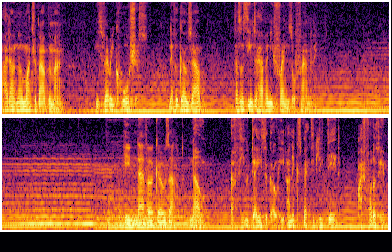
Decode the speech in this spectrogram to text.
I don't know much about the man. He's very cautious. Never goes out. Doesn't seem to have any friends or family. He never goes out? No. A few days ago, he unexpectedly did. I followed him,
